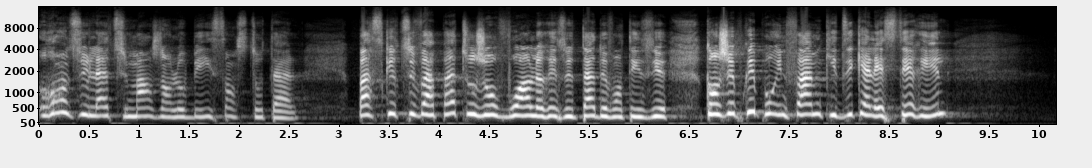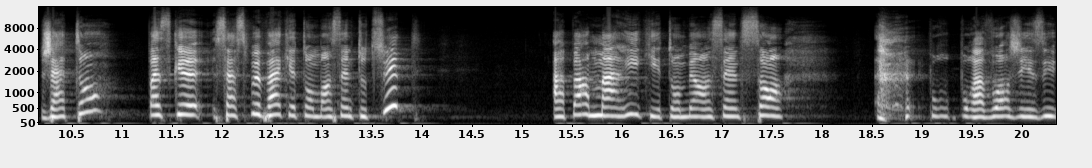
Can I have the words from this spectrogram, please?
rendu là, tu marches dans l'obéissance totale. Parce que tu vas pas toujours voir le résultat devant tes yeux. Quand je prie pour une femme qui dit qu'elle est stérile, j'attends parce que ça se peut pas qu'elle tombe enceinte tout de suite. À part Marie qui est tombée enceinte sans pour, pour avoir Jésus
